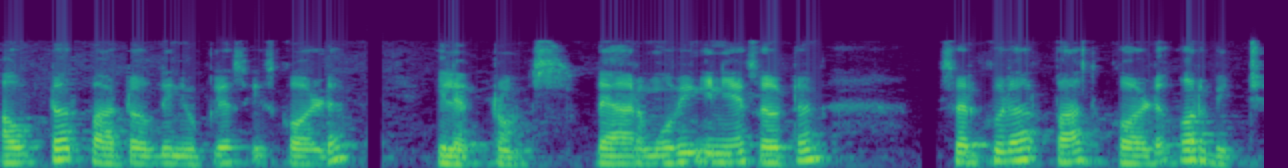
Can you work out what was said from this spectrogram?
outer part of the nucleus is called electrons. They are moving in a certain circular path called orbit.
